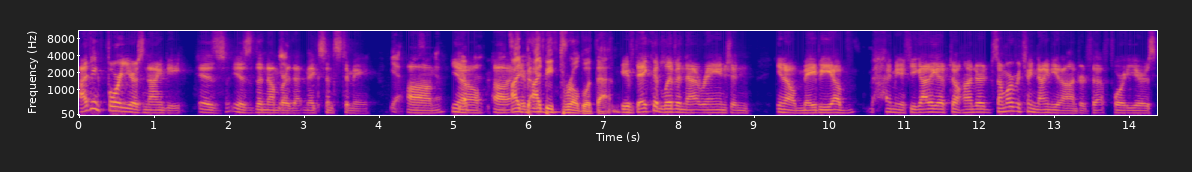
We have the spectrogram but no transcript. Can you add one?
I think four years ninety is is the number yeah. that makes sense to me. Yeah. Um. Yeah. You yep. know, uh, I'd if, I'd be thrilled with that if they could live in that range, and you know, maybe of. I mean, if you got to get up to 100, somewhere between 90 and 100 for that four years,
